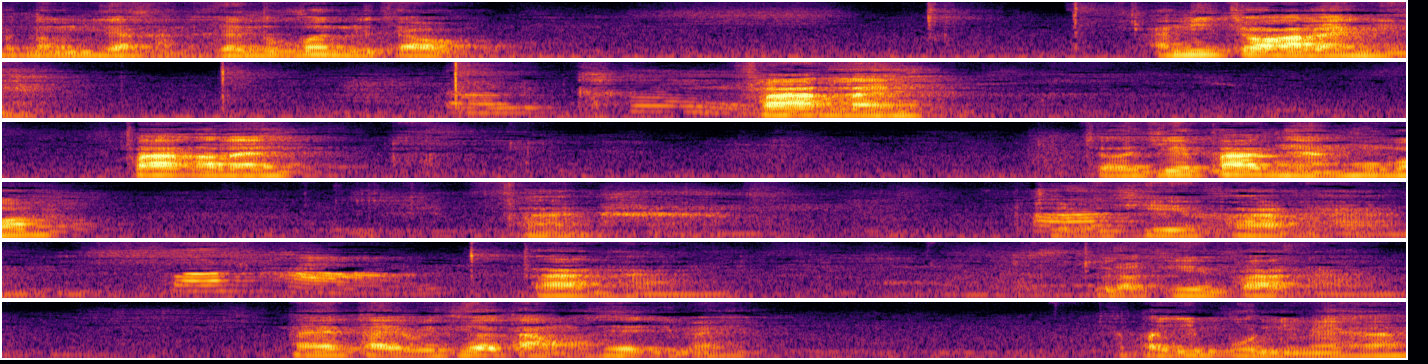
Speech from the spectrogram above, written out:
มันต้องเลือกกันเคยทุกคนหรือเจ้า อันนี้จออะไรนี่ตอนแค่ฟาดอะไรฟาดอะไร จอเชี่ฟาดหยังหูบ่ฟาดหางจระเข้ฟาดหางป้าถางฟาดหางจระเข้ฟาดหางนายไต่ไปเที่ยวต่างประเทศอีกไหมไปญี่ปุ่นอีกไหมคะ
